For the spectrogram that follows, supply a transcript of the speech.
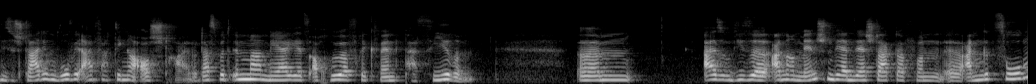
dieses Stadium, wo wir einfach Dinge ausstrahlen. Und das wird immer mehr jetzt auch höher frequent passieren. Ähm, also diese anderen Menschen werden sehr stark davon äh, angezogen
